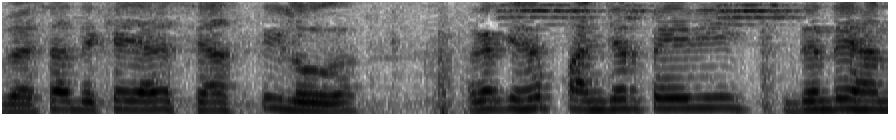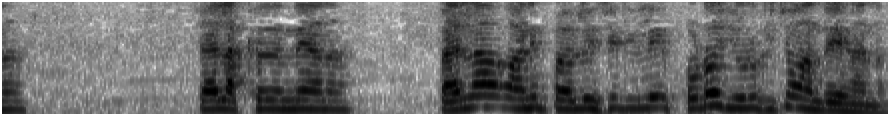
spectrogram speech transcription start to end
ਵੈਸਾ ਦੇਖਿਆ ਜਾਵੇ ਸਿਆਸਤੀ ਲੋਕ, ਅਗਰ ਕਿਸੇ ਨੂੰ 5 ਰੁਪਏ ਵੀ ਦਿੰਦੇ ਹਨ, ਚਾਹੇ ਲੱਖ ਦਿੰਦੇ ਹਨ, ਪਹਿਲਾਂ ਆਪਣੀ ਪਬਲਿਸਿਟੀ ਲਈ ਫੋਟੋ ਜ਼ਰੂਰ ਖਿਚਵਾਉਂਦੇ ਹਨ।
